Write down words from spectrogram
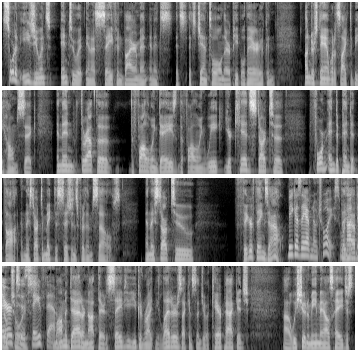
sort of ease you into, it in a safe environment and it's it's it's gentle and there are people there who can understand what it's like to be homesick. And then throughout the the following days, the following week, your kids start to form independent thought and they start to make decisions for themselves and they start to figure things out. Because they have no choice. We're They not have no there to save them. Mom and dad are not there to save you. You can write me letters. I can send you a care package. Uh, we shoot them emails. Hey, just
